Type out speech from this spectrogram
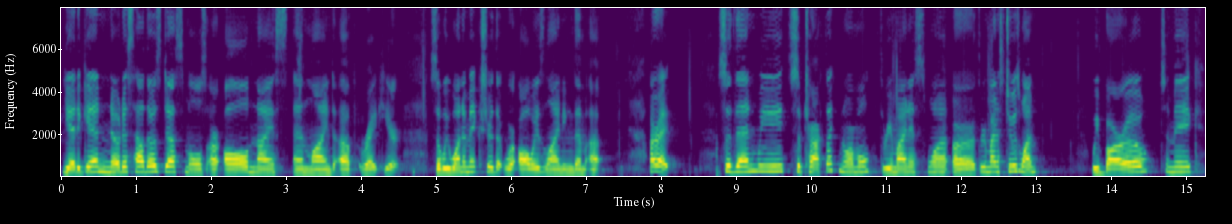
Yet again, notice how those decimals are all nice and lined up right here. So we want to make sure that we're always lining them up. All right, so then we subtract like normal. 3 minus 1 or 3 minus 2 is 1. We borrow to make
